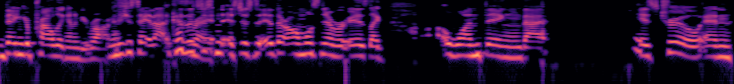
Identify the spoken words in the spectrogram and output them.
then you're probably going to be wrong if you say that because it's just it's just there almost never is like one thing that is true and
